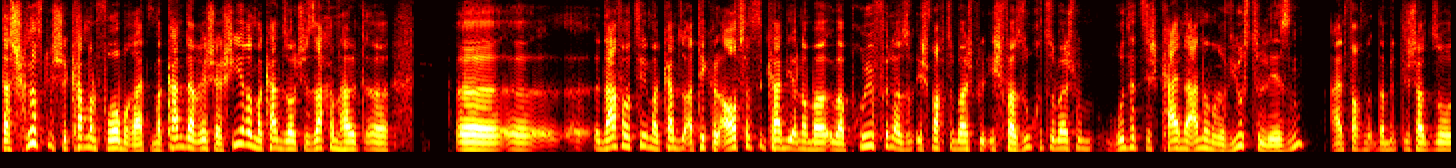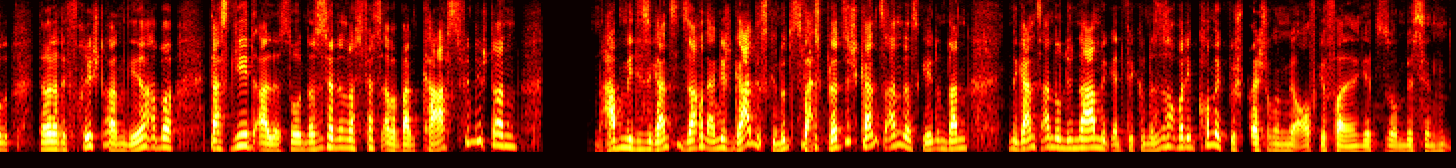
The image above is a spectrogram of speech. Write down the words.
das Schriftliche kann man vorbereiten. Man kann da recherchieren, man kann solche Sachen halt äh, äh, äh, nachvollziehen. Man kann so Artikel aufsetzen, kann die auch nochmal überprüfen. Also ich mache zum Beispiel, ich versuche zum Beispiel grundsätzlich keine anderen Reviews zu lesen. Einfach, damit ich halt so da relativ frisch dran gehe. Aber das geht alles so. Und das ist ja dann was fest. Aber beim Cast finde ich dann, haben wir diese ganzen Sachen eigentlich gar nichts genutzt, weil es plötzlich ganz anders geht und dann eine ganz andere Dynamik entwickelt. Das ist auch bei den Comic-Besprechungen mir aufgefallen, jetzt so ein bisschen.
